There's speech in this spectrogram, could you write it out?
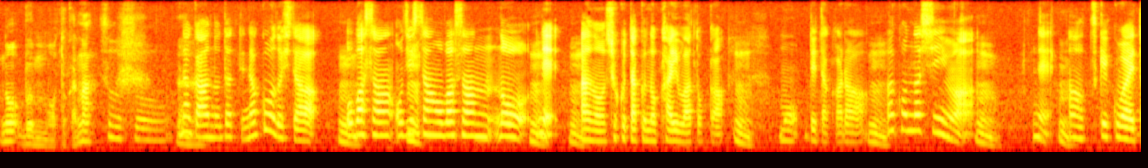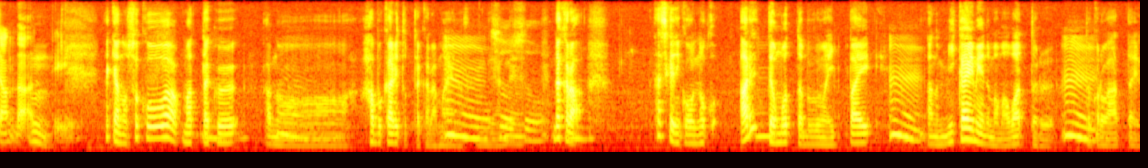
の分もとかな、そうそう、うん。なんかあのだって仲人したうん。おばさん、おじさん、おばさんのね、うん。うん。あの食卓の会話とかうん。も出たから、うん。あこんなシーンはうんね、うん。あ付け加えたんだっていう、だけどあのそこは全く、うん。あのー省かれとったから前のうん作品ではね、そうそう。だから確かにこうのこあれって思った部分はいっぱいうん。あの未解明のまま終わっとるうん。ところがあったよ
